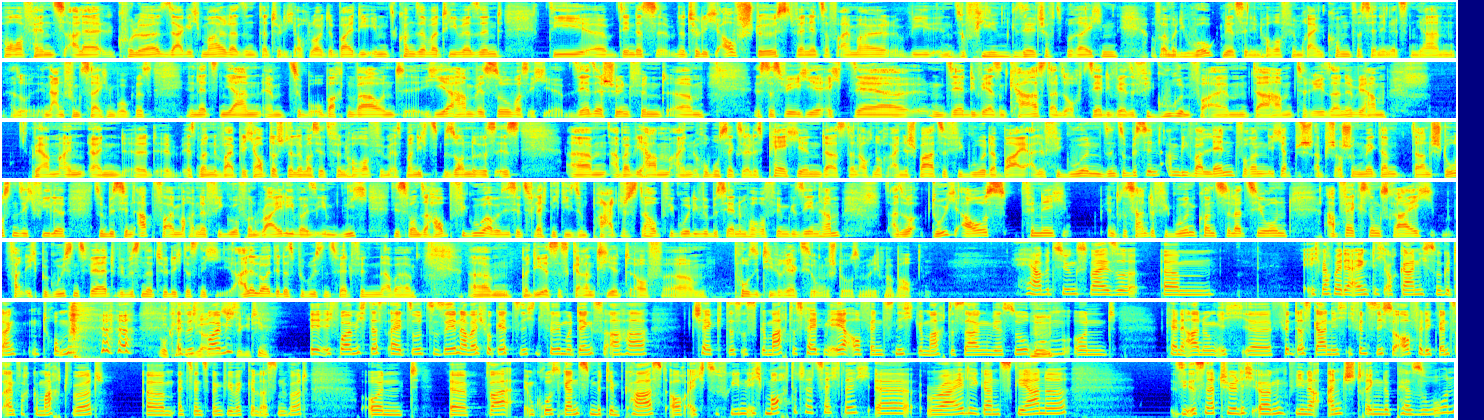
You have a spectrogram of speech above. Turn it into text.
Horrorfans aller Couleur, sage ich mal. Da sind natürlich auch Leute bei, die eben konservativer sind, die äh, denen das natürlich aufstößt, wenn jetzt auf einmal, wie in so vielen Gesellschaftsbereichen, auf einmal die Wokeness in den Horrorfilm reinkommt, was ja in den letzten Jahren, also in Anführungszeichen Wokeness, in den letzten Jahren ähm, zu beobachten war. Und hier haben wir es so, was ich sehr, sehr schön finde, ähm, ist, dass wir hier echt sehr, einen sehr diversen Cast, also auch sehr diverse Figuren vor allem da haben, Theresa. Ne? Wir haben wir haben ein, ein äh, erstmal eine weibliche Hauptdarstellerin, was jetzt für einen Horrorfilm erstmal nichts Besonderes ist. Ähm, aber wir haben ein homosexuelles Pärchen, da ist dann auch noch eine schwarze Figur dabei. Alle Figuren sind so ein bisschen ambivalent, woran ich habe hab auch schon gemerkt, haben, daran stoßen sich viele so ein bisschen ab, vor allem auch an der Figur von Riley, weil sie eben nicht, sie ist zwar unsere Hauptfigur, aber sie ist jetzt vielleicht nicht die sympathischste Hauptfigur, die wir bisher in einem Horrorfilm gesehen haben. Also durchaus finde ich interessante Figurenkonstellation, abwechslungsreich, fand ich begrüßenswert. Wir wissen natürlich, dass nicht alle Leute das begrüßenswert finden, aber ähm, bei dir ist es garantiert auf ähm, positive Reaktionen gestoßen, würde ich mal behaupten. Ja, beziehungsweise ähm, ich mache mir da eigentlich auch gar nicht so Gedanken drum. okay, also ich ja, freue mich, legitim. ich freue mich, das halt so zu sehen, aber ich gucke jetzt nicht einen Film und denke so, aha, check, das ist gemacht. Das fällt mir eher auf, wenn es nicht gemacht ist, sagen wir es so rum. Hm. Und keine Ahnung, ich äh, finde das gar nicht, ich finde es nicht so auffällig, wenn es einfach gemacht wird, ähm, als wenn es irgendwie weggelassen wird. Und äh, war im Großen und Ganzen mit dem Cast auch echt zufrieden. Ich mochte tatsächlich äh, Riley ganz gerne. Sie ist natürlich irgendwie eine anstrengende Person.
